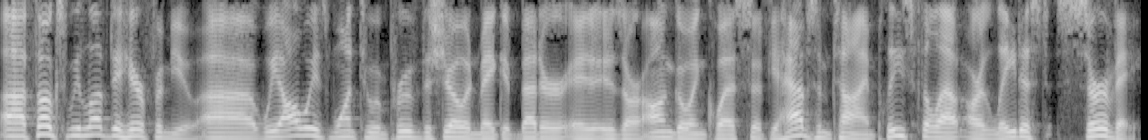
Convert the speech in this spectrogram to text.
Uh, folks, we love to hear from you. Uh, we always want to improve the show and make it better. It is our ongoing quest. So if you have some time, please fill out our latest survey.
